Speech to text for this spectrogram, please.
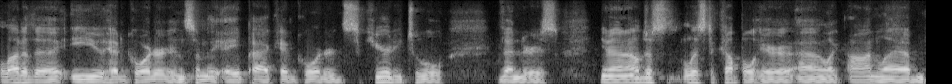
a lot of the EU headquartered and some of the APAC headquartered security tool vendors. You know, and I'll just list a couple here, uh, like AhnLab,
